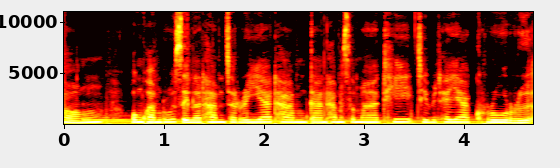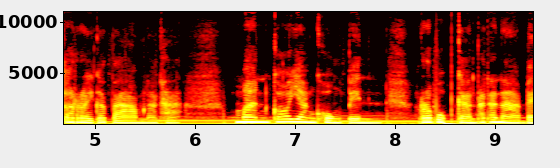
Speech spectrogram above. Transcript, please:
ขององค์ความรู้ศิลธรรม จริยธรรม การทำสมาธิจิตวิทยาครูหรืออะไรก็ตามนะคะ มันก็ยังคงเป็นระบบการพัฒนาแบ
